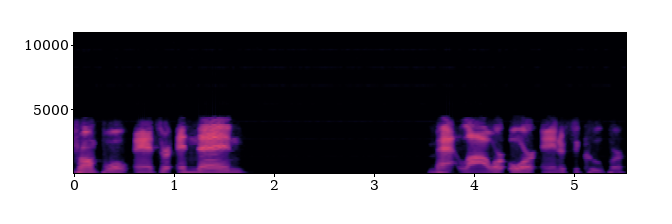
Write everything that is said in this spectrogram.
Trump will answer. And then Matt Lauer or Anderson Cooper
